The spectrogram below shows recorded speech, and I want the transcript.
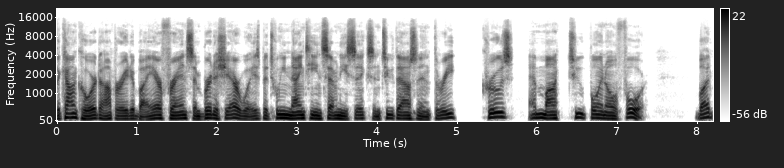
The Concorde, operated by Air France and British Airways between 1976 and 2003, cruised at Mach 2.04, but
